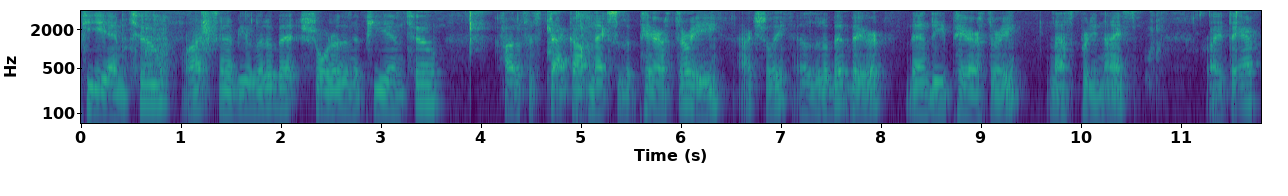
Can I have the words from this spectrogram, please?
PM2, right? It's gonna be a little bit shorter than the PM2. How does it stack up next to the Para 3? Actually, a little bit bigger than the Para 3. That's pretty nice right there.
